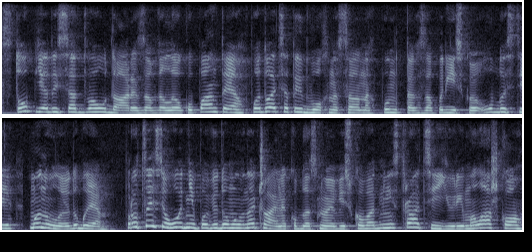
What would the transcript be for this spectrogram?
152 удари завдали окупанти по 22 населених пунктах Запорізької області минулої доби. Про це сьогодні повідомив начальник обласної військової адміністрації Юрій Малашко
